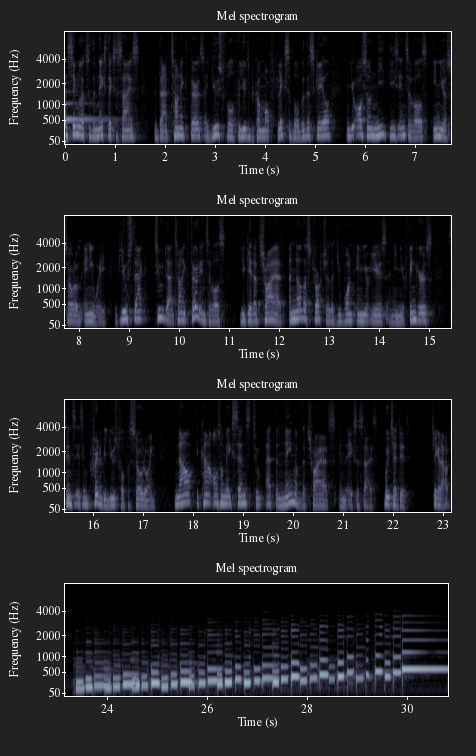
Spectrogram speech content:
And similar to the next exercise, the diatonic thirds are useful for you to become more flexible with the scale, and you also need these intervals in your solos anyway. If you stack two diatonic third intervals, you get a triad, another structure that you want in your ears and in your fingers, since it's incredibly useful for soloing. Now, it kind of also makes sense to add the name of the triads in the exercise, which I did. Check it out.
